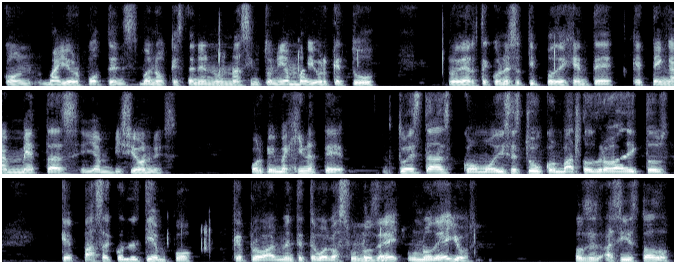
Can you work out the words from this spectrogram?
con mayor potencia, bueno, que estén en una sintonía mayor que tú, rodearte con ese tipo de gente que tenga metas y ambiciones. Porque imagínate, tú estás, como dices tú, con vatos drogadictos, ¿qué pasa con el tiempo? Que probablemente te vuelvas uno de, uno de ellos. Entonces, así es todo.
